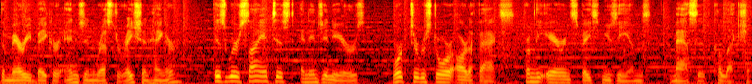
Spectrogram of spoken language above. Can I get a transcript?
the Mary Baker Engen Restoration Hangar, is where scientists and engineers work to restore artifacts from the Air and Space Museum's massive collection.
